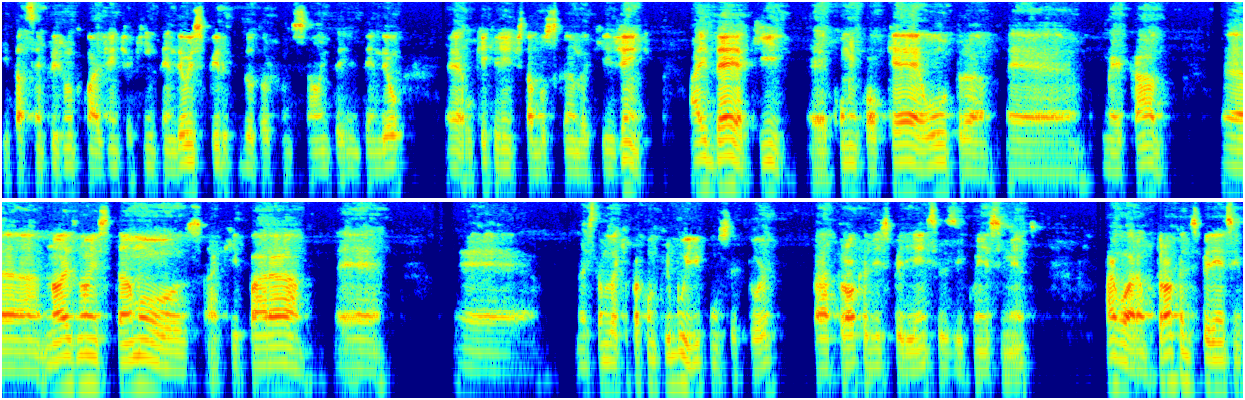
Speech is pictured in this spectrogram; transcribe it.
e está sempre junto com a gente aqui, entendeu o espírito do Doutor Fundição, entendeu é, o que, que a gente está buscando aqui. Gente, a ideia aqui é, como em qualquer outro é, mercado, é, nós não estamos aqui para nós estamos aqui para contribuir com o setor para a troca de experiências e conhecimentos. Agora, troca de experiência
